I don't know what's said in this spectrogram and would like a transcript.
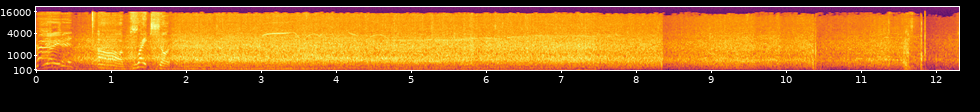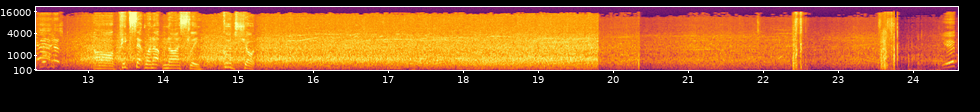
Yeah, yeah. Ah, great shot. Oh, picks that one up nicely. Good shot. Yep.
